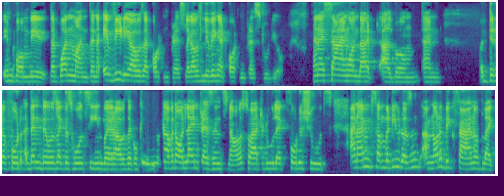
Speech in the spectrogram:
in Bombay that one month, and every day I was at Cotton Press, like I was living at Cotton Press Studio, and I sang on that album and did a photo. Then there was like this whole scene where. I was like, okay, we have an online presence now, so I had to do like photo shoots, and I'm somebody who doesn't. I'm not a big fan of like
